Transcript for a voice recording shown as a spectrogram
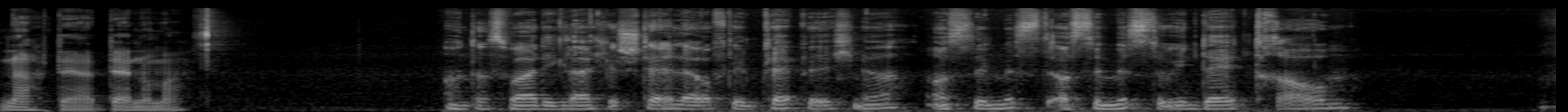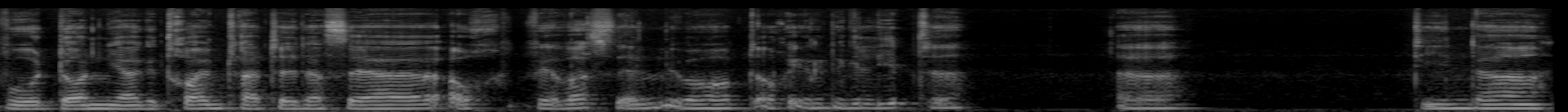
nach der, der Nummer. Und das war die gleiche Stelle auf dem Teppich, ne? Aus dem, Myst aus dem Mystery Date Traum, wo Don ja geträumt hatte, dass er auch, wer war es denn überhaupt, auch irgendeine Geliebte äh, die ihn da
